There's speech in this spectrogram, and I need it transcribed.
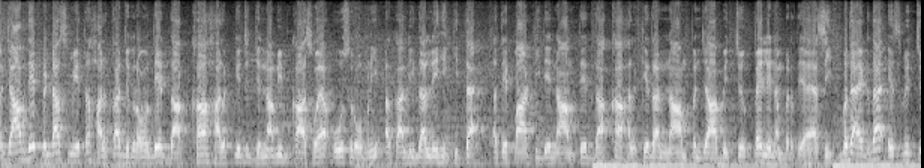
ਪੰਜਾਬ ਦੇ ਪਿੰਡਾਂ ਸਮੇਤ ਹਲਕਾ ਜਗਰਾਉਂ ਦੇ ਦਾਖਾ ਹਲਕੇ 'ਚ ਜਿੰਨਾ ਵੀ ਵਿਕਾਸ ਹੋਇਆ ਉਹ ਸ਼੍ਰੋਮਣੀ ਅਕਾਲੀ ਦਲ ਨੇ ਹੀ ਕੀਤਾ ਅਤੇ ਪਾਰਟੀ ਦੇ ਨਾਮ ਤੇ ਦਾਖਾ ਹਲਕੇ ਦਾ ਨਾਮ ਪੰਜਾਬ ਵਿੱਚ ਪਹਿਲੇ ਨੰਬਰ ਤੇ ਆਇਆ ਸੀ। ਵਿਧਾਇਕ ਦਾ ਇਸ ਵਿੱਚ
